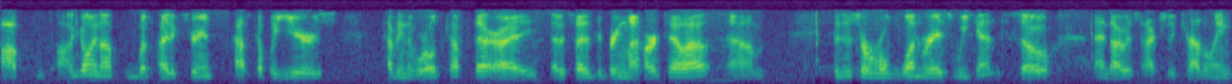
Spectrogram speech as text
off, uh, going up what I'd experienced the past couple of years having the World Cup there, I, I decided to bring my hardtail out. Um, it was just a one race weekend, so and I was actually traveling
